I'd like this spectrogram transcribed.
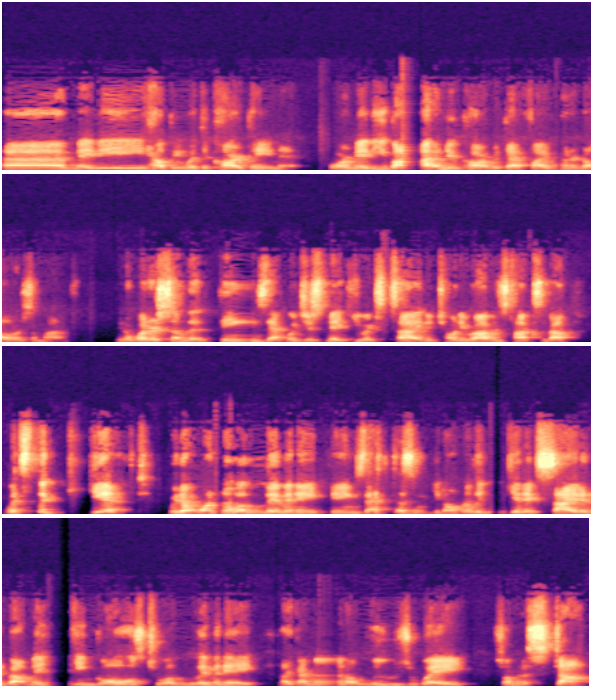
Uh, maybe helping with the car payment, or maybe you bought a new car with that $500 a month. You know, what are some of the things that would just make you excited? Tony Robbins talks about what's the gift. We don't want to eliminate things. That doesn't. You don't really get excited about making goals to eliminate. Like I'm going to lose weight, so I'm going to stop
